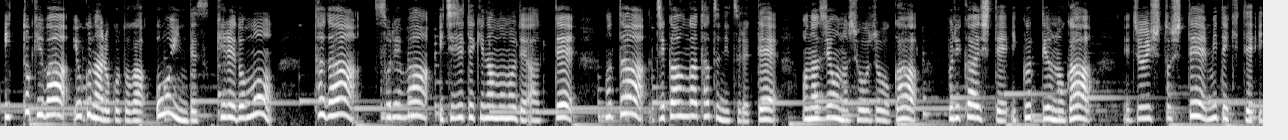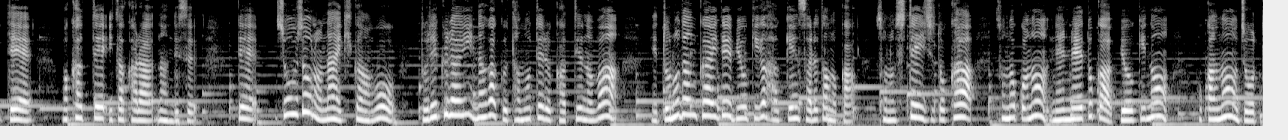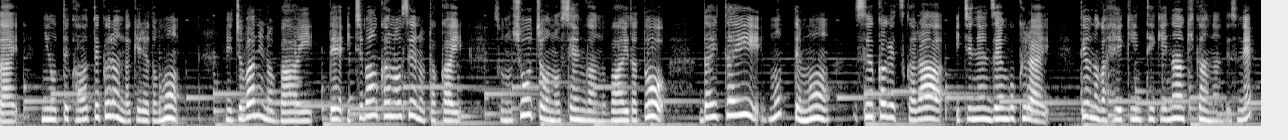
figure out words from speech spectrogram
一時は良くなることが多いんですけれども、ただ、それは一時的なものであって、また時間が経つにつれて同じような症状がぶり返していくっていうのが獣医師として見てきていて分かっていたからなんです。で、症状のない期間をどれくらい長く保てるかっていうのは、どの段階で病気が発見されたのか、そのステージとか、その子の年齢とか病気の他の状態によって変わってくるんだけれども、ジョバンニの場合で一番可能性の高い、その小腸の腺がんの場合だと、だいたい持っても数ヶ月から1年前後くらいっていうのが平均的な期間なんですね。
